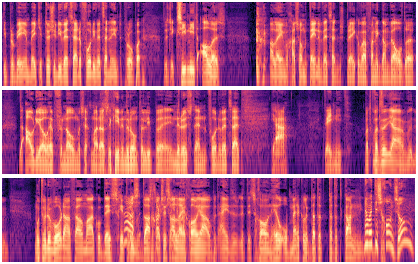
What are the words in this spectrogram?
die probeer je een beetje tussen die wedstrijden, voor die wedstrijden in te proppen. Dus ik zie niet alles. Alleen we gaan zo meteen een wedstrijd bespreken waarvan ik dan wel de, de audio heb vernomen, zeg maar, als ik hier in de ronde liep eh, in de rust en voor de wedstrijd. Ja, ik weet niet. Wat, wat, eh, ja, moeten we de woorden aan vuil maken op deze schitterende Nou, dag? Het is alleen gewoon, ja, op het eind, het is gewoon heel opmerkelijk dat het, dat het kan. Nou, het is gewoon zo'n.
